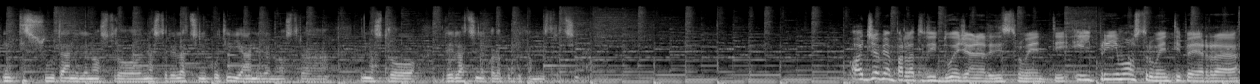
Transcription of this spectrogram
intessuta nelle, nostro, nelle nostre relazioni quotidiane, nelle nostre, nelle nostre relazioni con la pubblica amministrazione. Oggi abbiamo parlato di due generi di strumenti. Il primo, strumenti per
